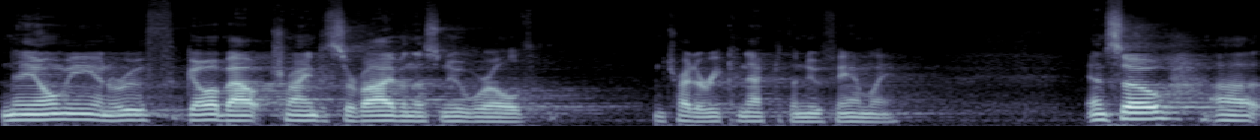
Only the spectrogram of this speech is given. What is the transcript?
Naomi and Ruth go about trying to survive in this new world and try to reconnect with a new family. And so, uh,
